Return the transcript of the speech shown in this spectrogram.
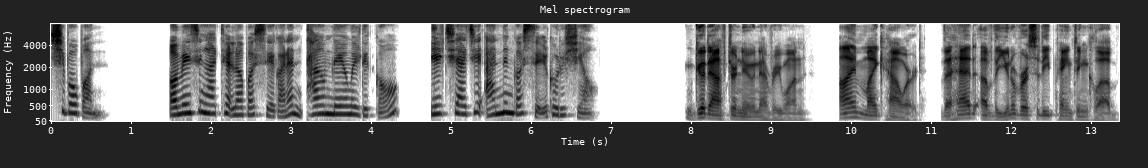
15번. 어메이징 아트 러버스에 관한 다음 내용을 듣고 일치하지 않는 것을 고르시오. Good afternoon, everyone. I'm Mike Howard, the head of the University Painting Club,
